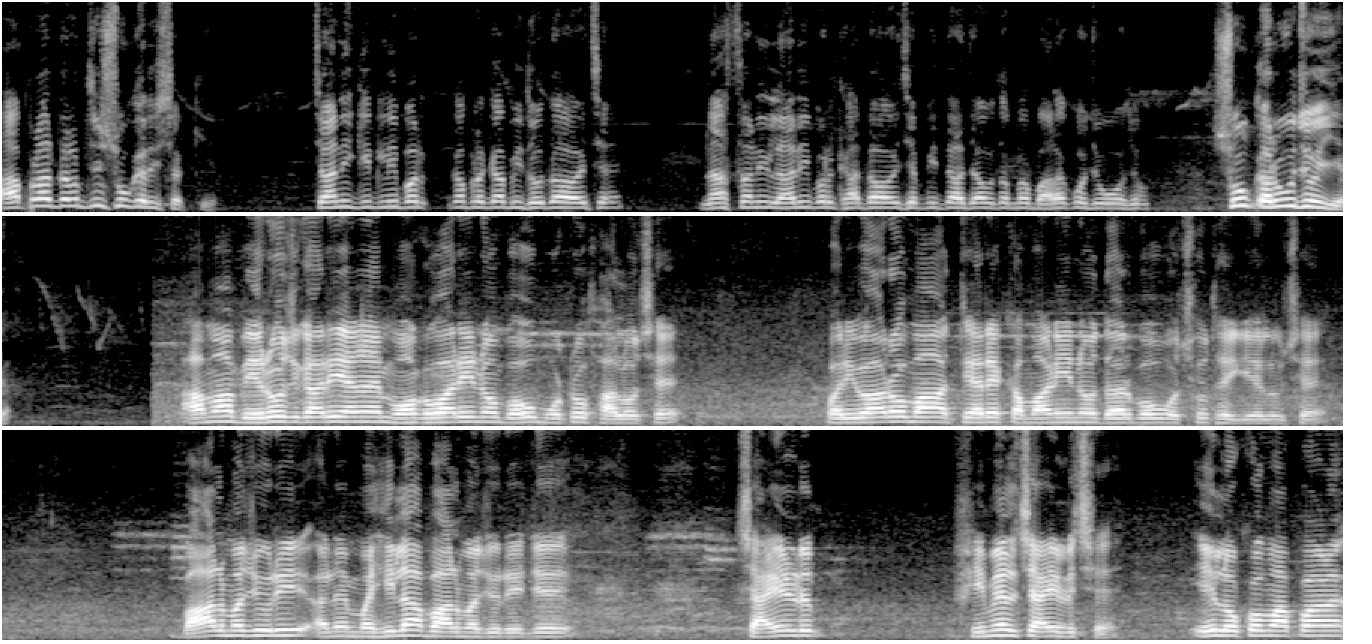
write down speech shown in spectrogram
આપણા તરફથી શું કરી શકીએ? ચાની કેટલી પર કપરકાપી ધોતા હોય છે? નાસ્તાની લારી પર ખાતા હોય છે? પીતા જાઓ તમે બાળકો જુઓ છો. શું કરવું જોઈએ? આમાં બેરોજગારી અને મોંઘવારીનો બહુ મોટો ફાળો છે. પરિવારોમાં અત્યારે કમાણીનો દર બહુ ઓછો થઈ ગયેલું છે. બાલમજૂરી અને મહિલા બાલમજૂરી જે ચાઇલ્ડ, ફિમેલ ચાઇલ્ડ છે, એ લોકોમાં પણ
